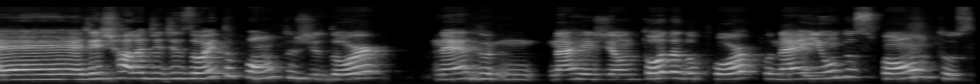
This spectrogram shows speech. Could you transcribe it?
É, a gente fala de 18 pontos de dor né, do, na região toda do corpo, né, e um dos pontos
